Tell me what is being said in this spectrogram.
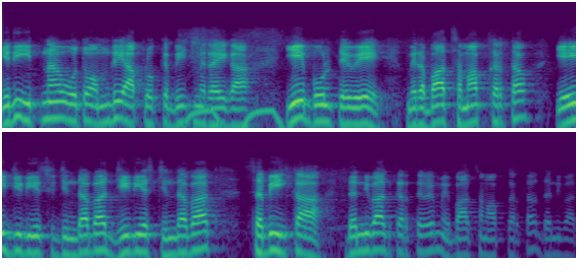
यदि इतना वो तो अमली आप लोग के बीच में रहेगा। ये बोलते हुए मेरा बात समाप्त करता हूँ। ए जी डी एस जिंदाबाद जी डी एस जिंदाबाद। सभी का धन्यवाद करते हुए मैं बात समाप्त करता हूँ। धन्यवाद।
